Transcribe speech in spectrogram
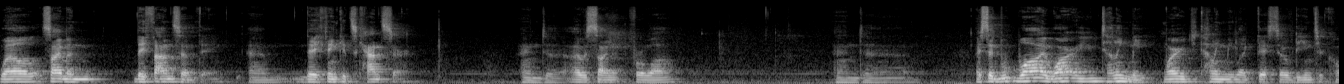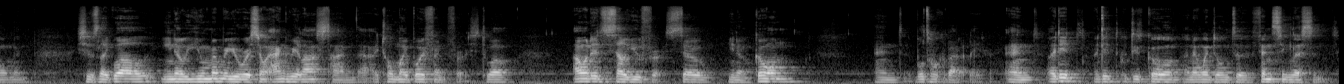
Well, Simon, they found something. Um, they think it's cancer. And uh, I was silent for a while. And uh, I said, Why? Why are you telling me? Why are you telling me like this over the intercom? And she was like, Well, you know, you remember you were so angry last time that I told my boyfriend first. Well, I wanted to tell you first. So, you know, go on, and we'll talk about it later. And I did, I did, I did go on, and I went on to fencing lessons.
